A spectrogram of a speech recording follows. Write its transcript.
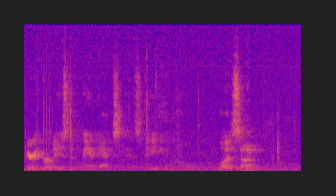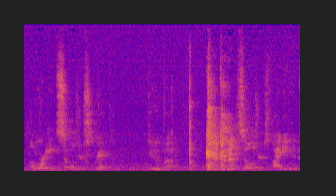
very earliest of the land acts, as many of you know, was um, awarding soldiers' script to uh, soldiers fighting in,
